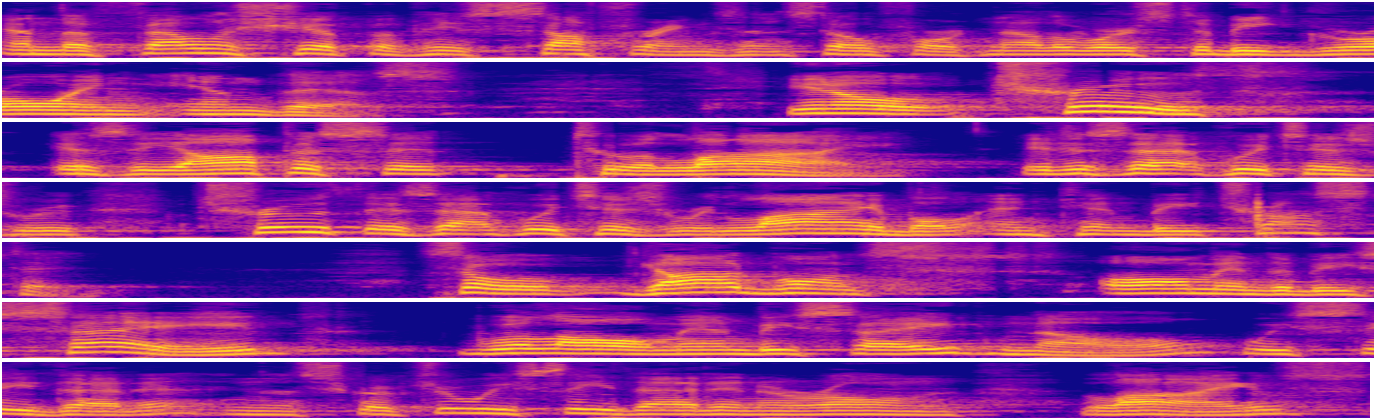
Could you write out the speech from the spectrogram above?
and the fellowship of his sufferings and so forth. In other words, to be growing in this. You know, truth is the opposite to a lie. It is that which is, re- truth is that which is reliable and can be trusted. So God wants all men to be saved, Will all men be saved? No. We see that in the scripture. We see that in our own lives,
